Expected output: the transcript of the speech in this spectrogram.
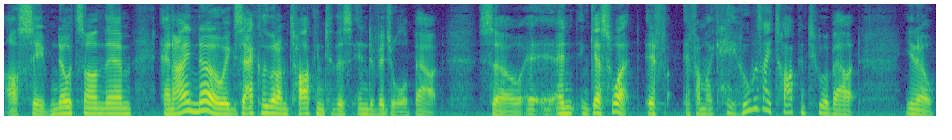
I'll save notes on them, and I know exactly what I'm talking to this individual about. So and, guess what? If if I'm like, "Hey, who was I talking to about, you know,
